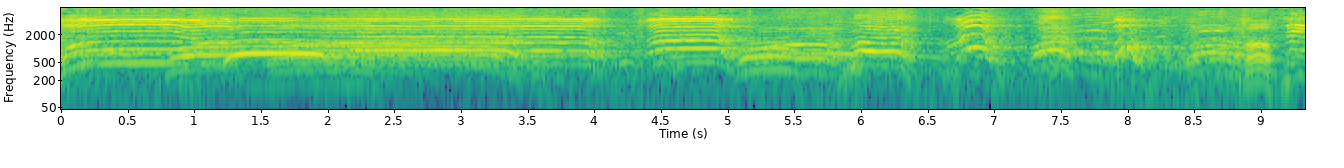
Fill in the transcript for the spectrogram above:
오! 아, Say ho!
